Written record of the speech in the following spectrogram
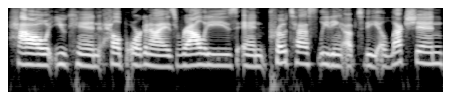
how you can help organize rallies and protests leading up to the election,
